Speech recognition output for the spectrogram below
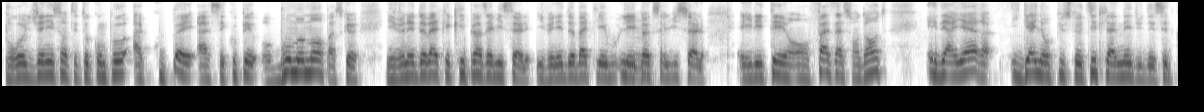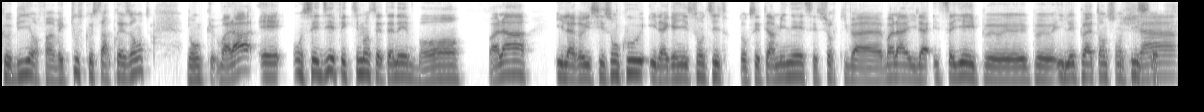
pour Giannis Antetokounmpo a coupé, a s'est coupé au bon moment parce que il venait de battre les Clippers à lui seul, il venait de battre les, les mm. Bucks à lui seul, et il était en phase ascendante. Et derrière, il gagne en plus le titre l'année du décès de Kobe, enfin avec tout ce que ça représente. Donc voilà. Et on s'est dit effectivement cette année, bon, voilà, il a réussi son coup, il a gagné son titre, donc c'est terminé. C'est sûr qu'il va, voilà, il a, ça y est, il peut, il peut, il peut attendre son fils. Ah,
